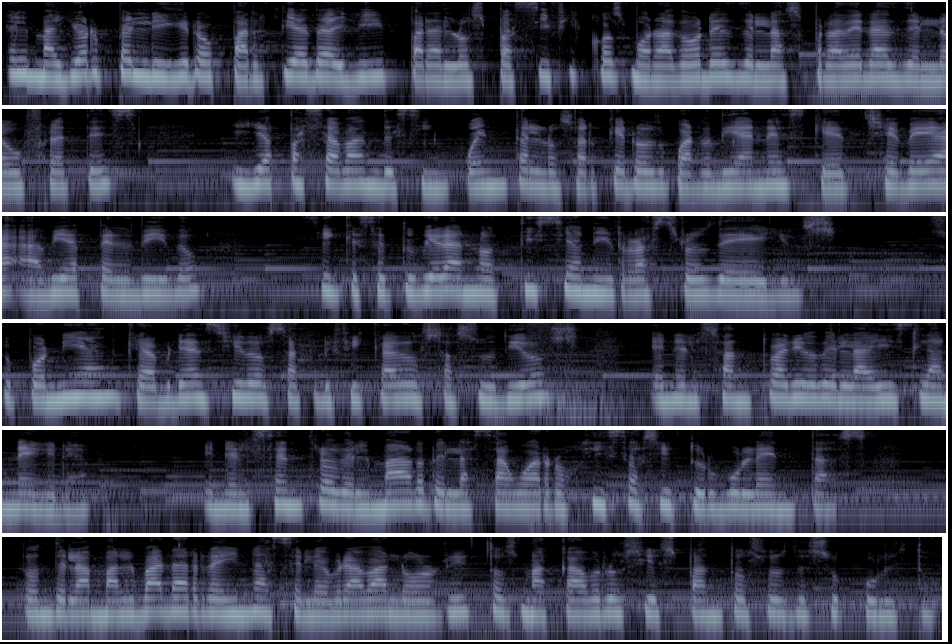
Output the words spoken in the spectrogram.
El mayor peligro partía de allí para los pacíficos moradores de las praderas del Éufrates y ya pasaban de 50 los arqueros guardianes que Echevea había perdido sin que se tuviera noticia ni rastros de ellos. Suponían que habrían sido sacrificados a su dios en el santuario de la Isla Negra, en el centro del mar de las aguas rojizas y turbulentas, donde la malvada reina celebraba los ritos macabros y espantosos de su culto.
